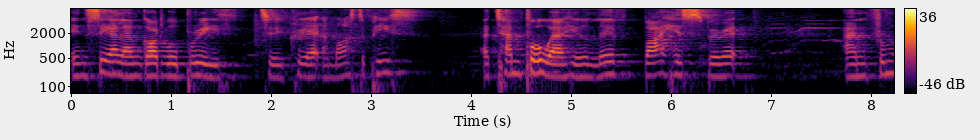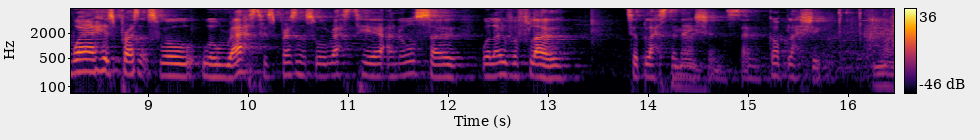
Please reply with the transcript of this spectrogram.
in CLM, God will breathe to create a masterpiece, a temple where He'll live by His Spirit. And from where His presence will, will rest, His presence will rest here and also will overflow to bless the Amen. nations. So God bless you. Amen.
